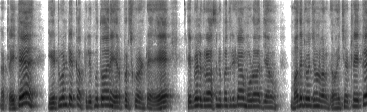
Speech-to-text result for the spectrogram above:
అట్లయితే ఎటువంటి యొక్క పిలుపుతో ఆయన ఏర్పరచుకున్నట్టే ఏప్రిల్కి రాసిన పత్రిక మూడో అధ్యాయం మొదటి వచనంలో మనం గమనించినట్లయితే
